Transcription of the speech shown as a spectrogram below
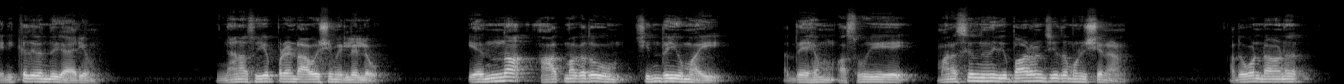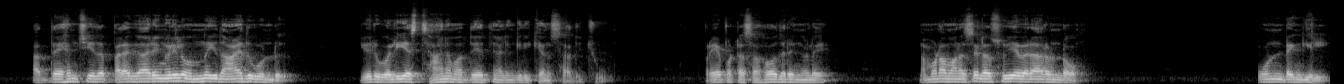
എനിക്കതിലെന്ത് കാര്യം? ഞാൻ അസൂയപ്പെടേണ്ട ആവശ്യമില്ലല്ലോ. എന്ന ആത്മകഥവും ചിന്തയുമായി അദ്ദേഹം അസൂയയെ മനസ്സിൽ നിന്ന് വിഭാടനം ചെയ്ത മനുഷ്യനാണ്. അതുകൊണ്ടാണ് അദ്ദേഹം ചെയ്ത പല കാര്യങ്ങളിൽ ഒന്ന് ഇതായതുകൊണ്ട് ഈ ഒരു വലിയ സ്ഥാനം അദ്ദേഹത്തിന് അലങ്കരിക്കാൻ സാധിച്ചു. പ്രിയപ്പെട്ട സഹോദരങ്ങളെ നമ്മുടെ മനസ്സിൽ അസൂയ വരാറുണ്ടോ? ഉണ്ടെങ്കിൽ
